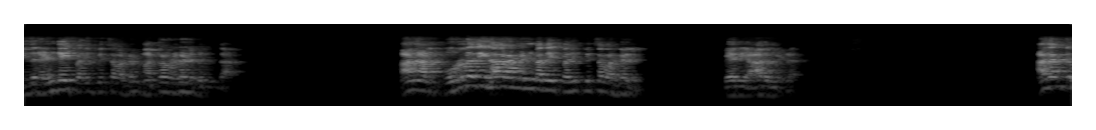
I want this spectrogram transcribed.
இது ரெண்டை பதிப்பித்தவர்கள் மற்றவர்கள் இருந்தார். ஆனால் பொருளதிகாரம் என்பதை பதிப்பித்தவர்கள் வேறு யாரும் இல்லை. அதற்கு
